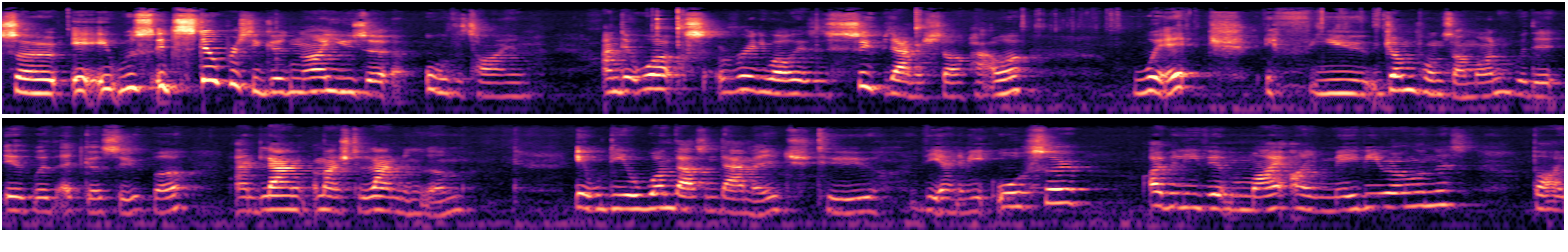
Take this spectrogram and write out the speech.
So it, it was it's still pretty good and I use it all the time. And it works really well. It's a super damage star power, which if you jump on someone with it with Edgar Super and land manage to land on them, it will deal one thousand damage to the enemy. Also, I believe it might I may be wrong on this, but I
